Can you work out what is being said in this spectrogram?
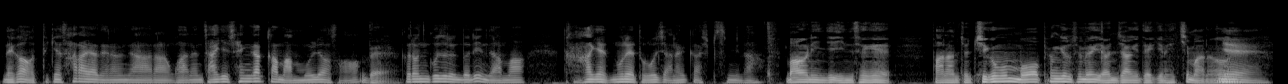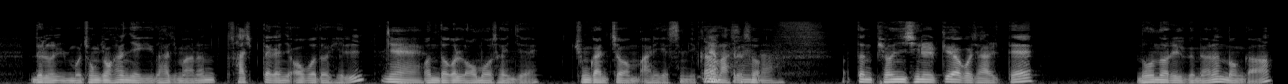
내가 어떻게 살아야 되느냐라고 하는 자기 생각과 맞물려서 네. 그런 구절들이 이제 아마 강하게 눈에 들어오지 않을까 싶습니다. 마흔이 이제 인생의 반환점. 지금은 뭐 평균 수명이 연장이 되긴 했지만은 예. 늘 뭐 종종 하는 얘기도 하지만은 40대가 이제 오버 더 힐, 예. 언덕을 넘어서 이제 중간점 아니겠습니까? 네, 맞습니다. 그래서 어떤 변신을 꾀하고자 할 때 논어를 읽으면은 뭔가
